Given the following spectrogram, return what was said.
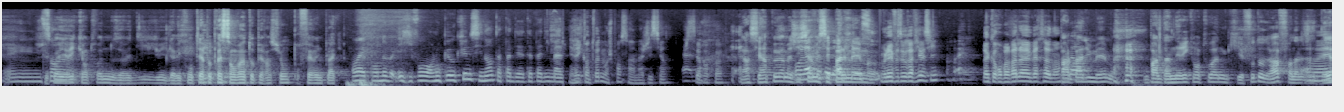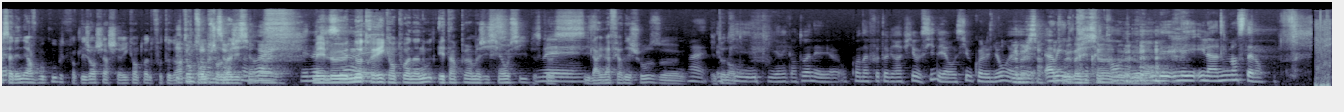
Une C'est cent- quoi, Eric Antoine nous avait dit Il avait compté à peu près 120 opérations pour faire une plaque. Ouais, pour ne... et qu'il faut en louper aucune, sinon t'as pas de- t'as pas d'image. Eric Antoine, moi je pense à un magicien. Je sais pourquoi? Alors c'est un peu un magicien, mais c'est pas le même. aussi. Vous l'avez photographié aussi? D'accord, on parle pas de la même personne. On Hein. parle pas du même. On parle d'un Eric Antoine qui est photographe. en Alsace. Ouais. D'ailleurs, ça l'énerve beaucoup parce que quand les gens cherchent Eric Antoine photographe, Ils ils tombent, sur le magicien. Ouais. Ouais. Mais le, notre Eric Antoine à nous est un peu un magicien aussi parce Mais- qu'il arrive à faire des choses. euh, Ouais. Et étonnantes. puis, et puis Eric Antoine, est- euh, qu'on a photographié aussi, d'ailleurs aussi au Collodion. Le et- magicien. Ah oui, Le il est magicien, mais il a un immense talent.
